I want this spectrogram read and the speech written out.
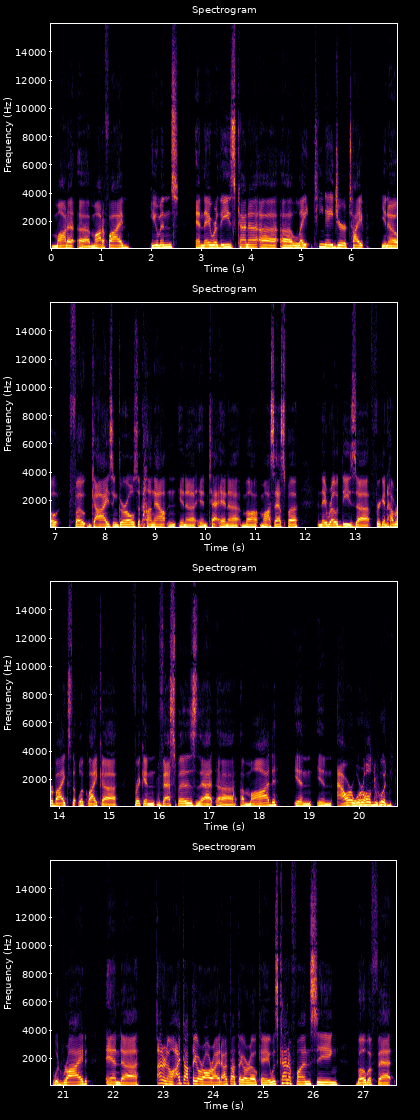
mod- uh, modified humans and they were these kind of uh, uh, late teenager type, you know, folk guys and girls that hung out in in a in in a Mos Espa, and they rode these uh, freaking hover bikes that look like uh, freaking Vespas that uh, a mod in in our world would would ride, and uh, I don't know. I thought they were all right. I thought they were okay. It was kind of fun seeing Boba Fett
